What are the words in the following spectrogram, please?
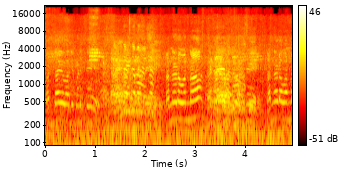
ಕಡ್ಡಾಯವಾಗಿ ಬಳಸಿ. ಕನ್ನಡವನ್ನ ಕನ್ನಡವನ್ನ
